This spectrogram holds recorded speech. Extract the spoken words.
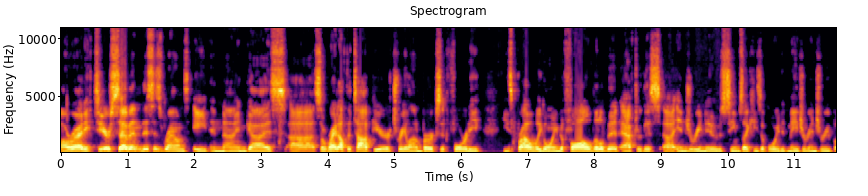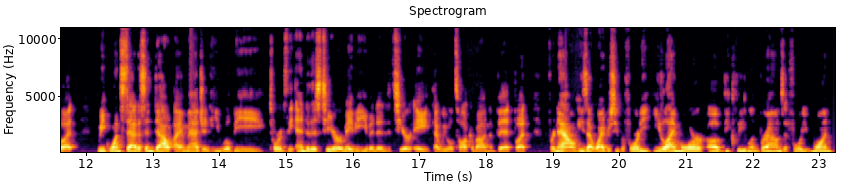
Alrighty, tier seven. This is rounds eight and nine, guys. Uh, so right off the top here, Treylon Burks at 40. He's probably going to fall a little bit after this uh, injury news. Seems like he's avoided major injury, but week one status in doubt. I imagine he will be towards the end of this tier, or maybe even into tier eight that we will talk about in a bit. But for now, he's at wide receiver 40. Eli Moore of the Cleveland Browns at 41.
